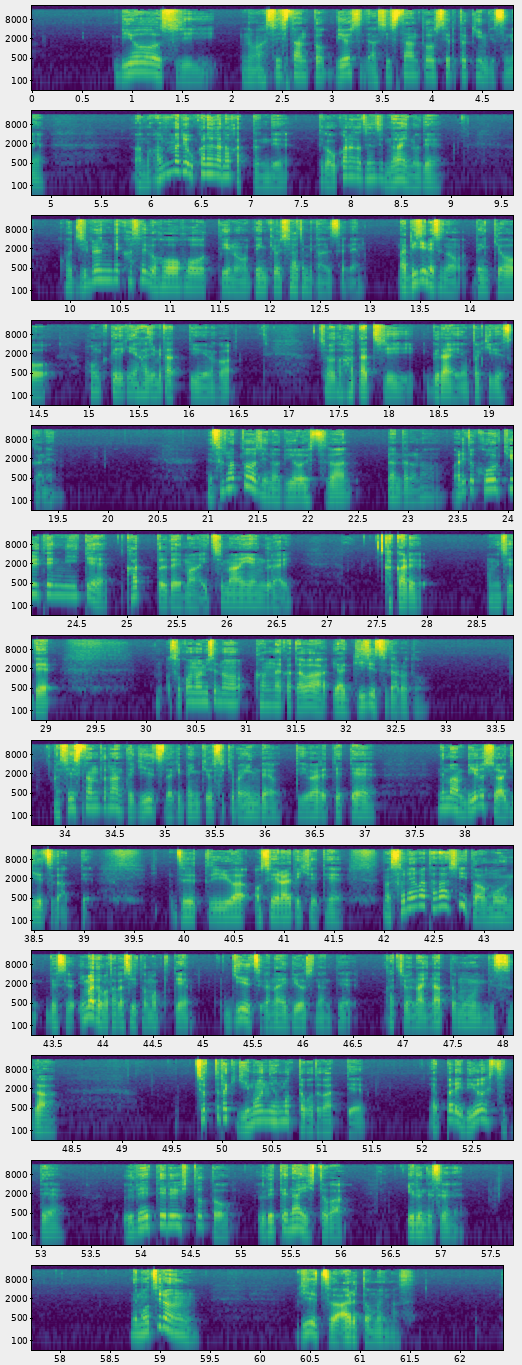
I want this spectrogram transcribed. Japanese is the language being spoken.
美容師のアシスタント、美容室でアシスタントをしてる時にですね、あの、あんまりお金がなかったんで、てかお金が全然ないので、こう自分で稼ぐ方法っていうのを勉強し始めたんですよね。まあ、ビジネスの勉強を本格的に始めたっていうのが、ちょうど二十歳ぐらいの時ですかね。でその当時の美容室は、なんだろうな、割と高級店にいて、カットでまあ1万円ぐらいかかるお店で、そこのお店の考え方は、いや、技術だろうと。アシスタントなんて技術だけ勉強していけばいいんだよって言われてて、で、まあ、美容師は技術だって、ずっと言わ教えられてきてて、まあ、それは正しいとは思うんですよ。今でも正しいと思ってて、技術がない美容師なんて価値はないなって思うんですが、ちょっとだけ疑問に思ったことがあって、やっぱり美容室って、売れてる人と売れてない人がいるんですよね。で、もちろん、技術はあると思います。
